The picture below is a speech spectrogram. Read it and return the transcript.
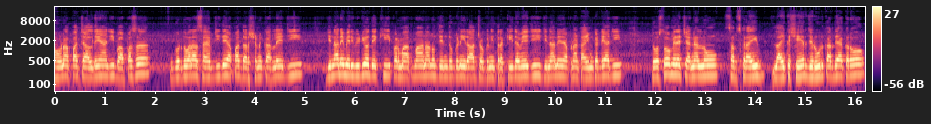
ਹੁਣ ਆਪਾਂ ਚੱਲਦੇ ਹਾਂ ਜੀ ਵਾਪਸ। ਗੁਰਦੁਆਰਾ ਸਾਹਿਬ ਜੀ ਦੇ ਆਪਾਂ ਦਰਸ਼ਨ ਕਰ ਲਏ ਜੀ। ਜਿਨ੍ਹਾਂ ਨੇ ਮੇਰੀ ਵੀਡੀਓ ਦੇਖੀ, ਪਰਮਾਤਮਾ ਉਹਨਾਂ ਨੂੰ ਦਿਨ ਦੁੱਗਣੀ, ਰਾਤ ਚੌਗਣੀ ਤਰੱਕੀ ਦੇਵੇ ਜੀ। ਜਿਨ੍ਹਾਂ ਨੇ ਆਪਣਾ ਟਾਈਮ ਕੱਢਿਆ ਜੀ। ਦੋਸਤੋ, ਮੇਰੇ ਚੈਨਲ ਨੂੰ ਸਬਸਕ੍ਰਾਈਬ ਲਾਈਕ ਸ਼ੇਅਰ ਜ਼ਰੂਰ ਕਰ ਦਿਆ ਕਰੋ।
